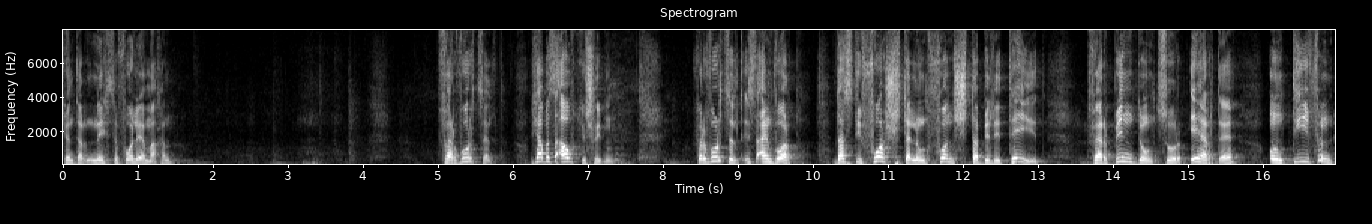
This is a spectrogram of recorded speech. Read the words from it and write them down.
Könnt ihr nächste Folie machen? Verwurzelt. Ich habe es aufgeschrieben. Verwurzelt ist ein Wort, das die Vorstellung von Stabilität, Verbindung zur Erde und tiefen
